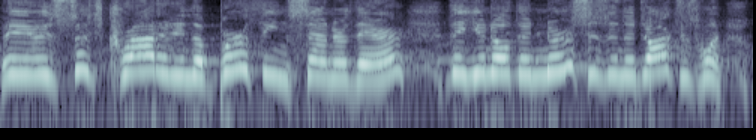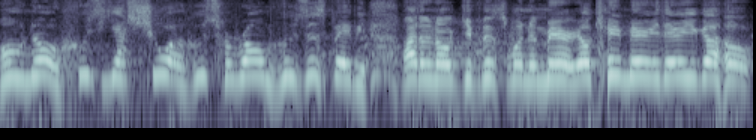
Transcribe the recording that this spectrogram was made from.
It was such crowded in the birthing center there that, you know, the nurses and the doctors went, oh no, who's Yeshua? Who's Jerome? Who's this baby? I don't know, give this one to Mary. Okay, Mary, there you go.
